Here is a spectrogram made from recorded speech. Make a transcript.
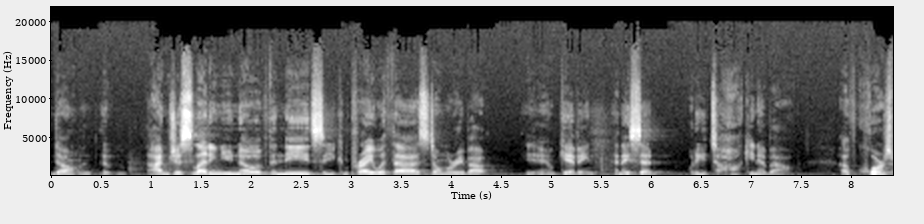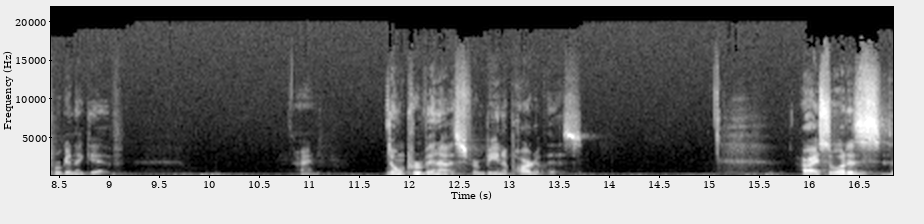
Don't, I'm just letting you know of the needs so you can pray with us. Don't worry about you know, giving. And they said, What are you talking about? Of course we're going to give. Don't prevent us from being a part of this. All right, so what is,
